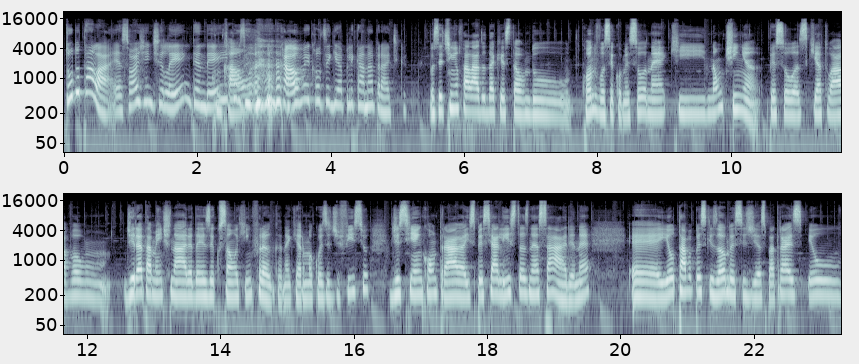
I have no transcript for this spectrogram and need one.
Tudo tá lá, é só a gente ler, entender Com e calma. com calma e conseguir aplicar na prática. Você tinha falado da questão do. Quando você começou, né? Que não tinha pessoas que atuavam diretamente na área da execução aqui em Franca, né? Que era uma coisa difícil de se encontrar especialistas nessa área, né? É, e eu tava pesquisando esses dias para trás, eu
